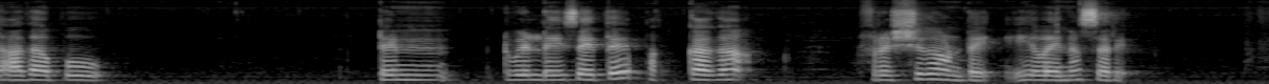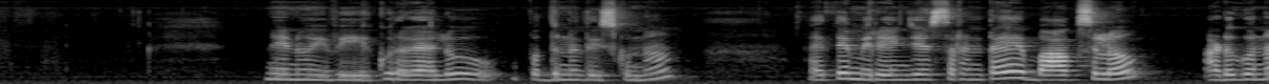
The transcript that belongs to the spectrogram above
దాదాపు టెన్ ట్వెల్వ్ డేస్ అయితే పక్కాగా ఫ్రెష్గా ఉంటాయి ఏవైనా సరే. నేను ఇవి కూరగాయలు పొద్దున్న తీసుకున్నా. అయితే మీరు ఏం చేస్తారంటే బాక్స్లో అడుగున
